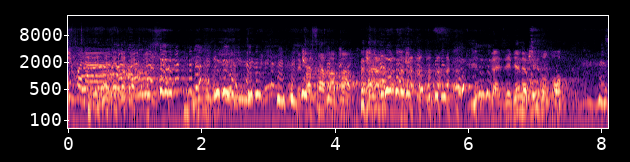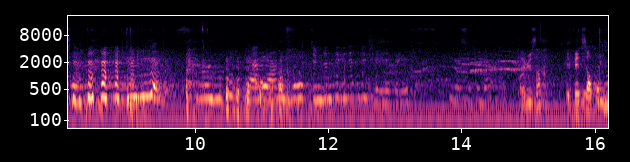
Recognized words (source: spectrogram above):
Et voilà. C'est pas ça, papa. Ben, j'ai bien appris, tonton. Tu me donnes tes lunettes, je vais les nettoyer. T'as vu ça? Effet de surprise.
